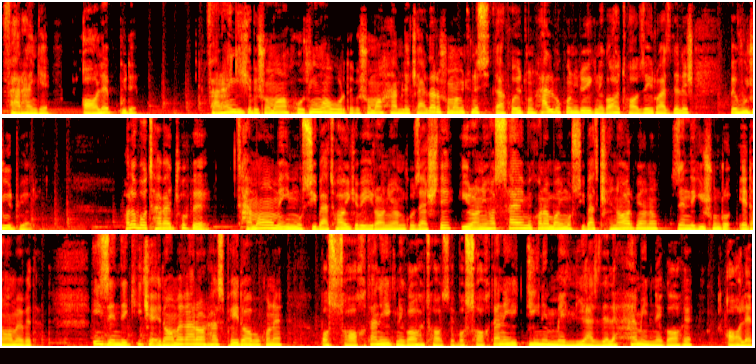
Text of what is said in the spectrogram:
فرهنگ قالب بوده. فرهنگی که به شما هجوم آورده به شما حمله کرده رو شما می‌تونستید در خودتون حل بکنید و یک نگاه تازه رو از دلش به وجود بیارید. حالا با توجه به تمام این مصیبت هایی که به ایرانیان گذشته ایرانی ها سعی می‌کنن با این مصیبت کنار بیان و زندگیشون رو ادامه بدن. این زندگی که ادامه قرار هست پیدا بکنه با ساختن یک نگاه تازه با ساختن یک دین ملی از دل همین نگاه قالب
